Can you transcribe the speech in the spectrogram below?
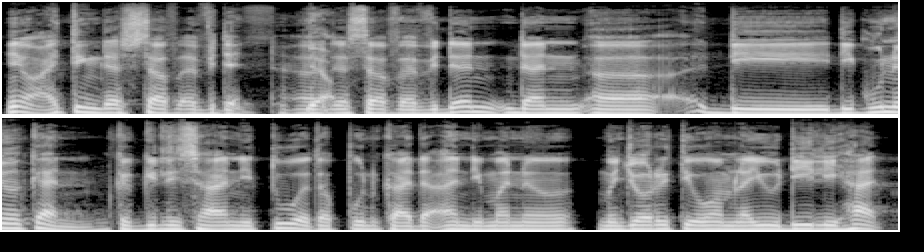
Yeah, I think that's self-evident. Uh, yeah. That's self-evident dan uh, di, digunakan kegelisahan itu ataupun keadaan di mana majoriti orang Melayu dilihat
